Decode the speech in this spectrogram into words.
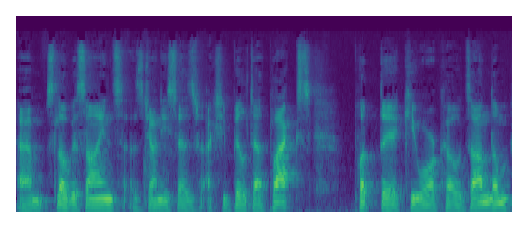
Um, Sloga Signs, as Johnny says, actually built out plaques, put the QR codes on them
